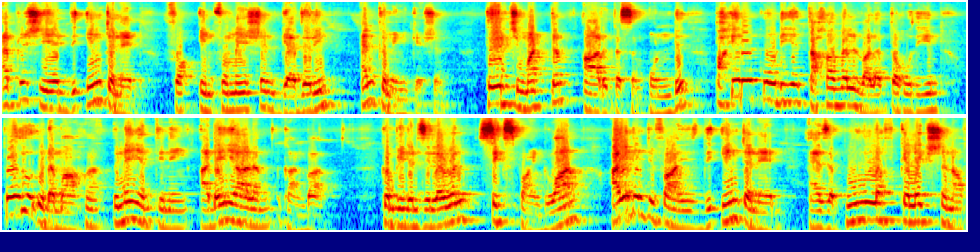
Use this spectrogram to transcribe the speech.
appreciate the internet for information gathering and communication தேர்ச்சி மட்டம் ஆறு தசம் ஒன்று பகிரக்கூடிய தகவல் வளத்தொகுதியின் பொது இடமாக இணையத்தினை அடையாளம் காண்பார். Competency level 6.1 identifies the internet as a pool of collection of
